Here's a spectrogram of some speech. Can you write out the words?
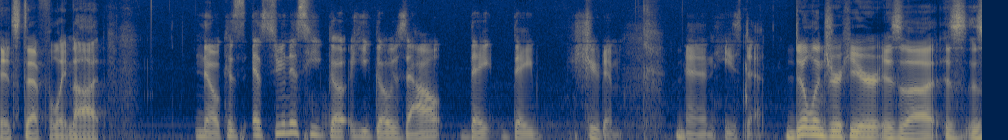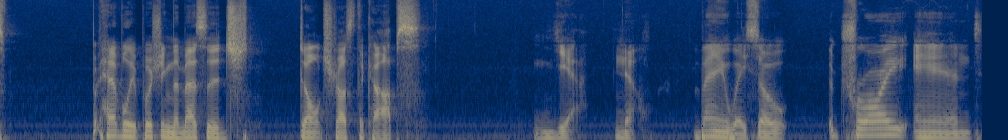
it's definitely not. No, because as soon as he go he goes out, they they shoot him, and he's dead. Dillinger here is uh is is heavily pushing the message don't trust the cops. Yeah, no. But anyway, so Troy and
